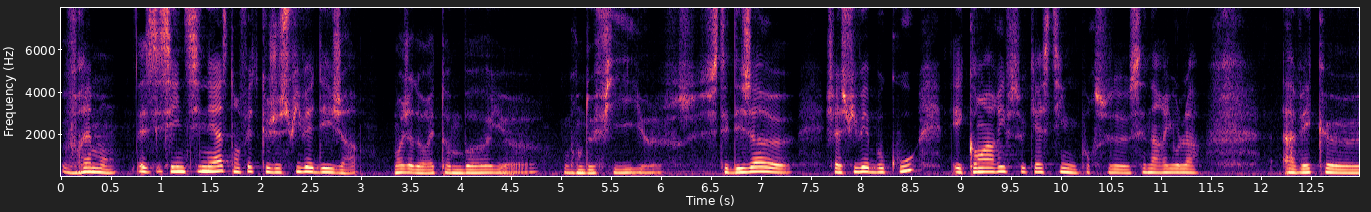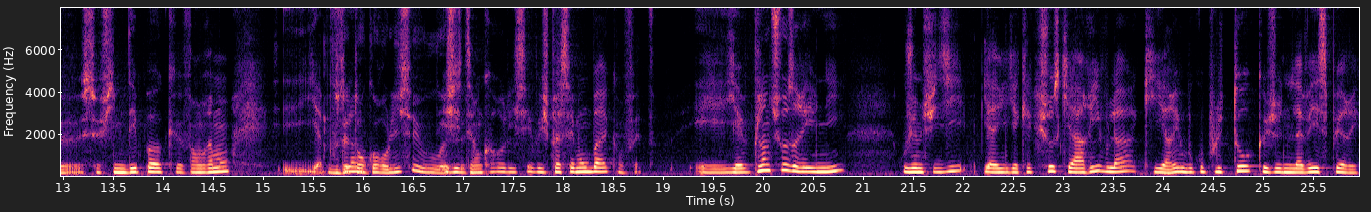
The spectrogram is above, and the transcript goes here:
Vraiment. C'est une cinéaste, en fait, que je suivais déjà. Moi, j'adorais Tomboy, euh, Bande de filles. Euh, J'étais déjà, euh, je la suivais beaucoup. Et quand arrive ce casting pour ce scénario-là, avec euh, ce film d'époque, enfin vraiment, il y a Vous êtes encore au lycée, vous J'étais encore au lycée. Oui, je passais mon bac en fait. Et il y avait plein de choses réunies où je me suis dit, il y, y, a quelque chose qui arrive là, qui arrive beaucoup plus tôt que je ne l'avais espéré.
